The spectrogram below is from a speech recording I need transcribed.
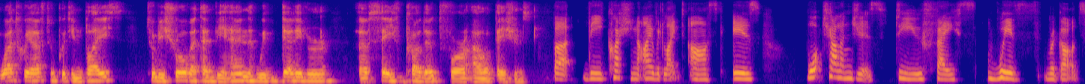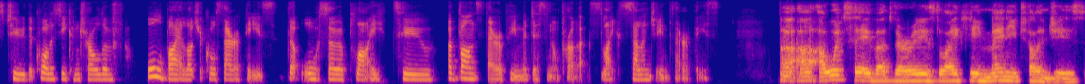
what we have to put in place to be sure that at the end we deliver a safe product for our patients. But the question I would like to ask is what challenges do you face with regards to the quality control of all biological therapies that also apply to advanced therapy medicinal products like cell and gene therapies? Uh, I would say that there is likely many challenges.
